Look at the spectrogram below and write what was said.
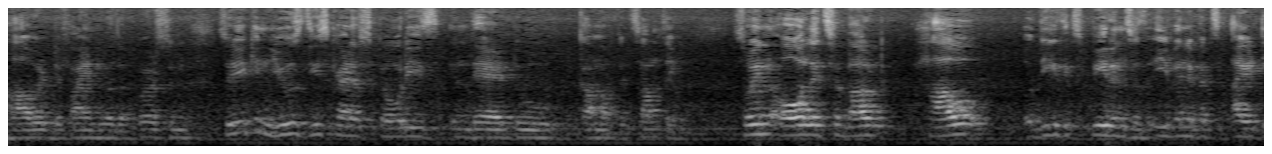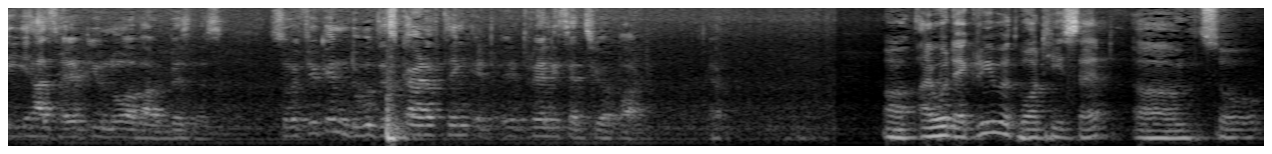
how it defined you as a person, so you can use these kind of stories in there to come up with something. So in all, it's about how these experiences, even if it's IT, has helped you know about business. So if you can do this kind of thing, it, it really sets you apart. Yeah. Uh, I would agree with what he said. Um, so,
